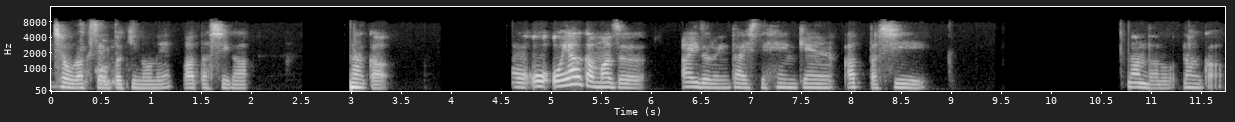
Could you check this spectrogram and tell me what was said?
小学生の時のね、私が。なんか、お親がまずアイドルに対して偏見あったし、なんだろう、なんか、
